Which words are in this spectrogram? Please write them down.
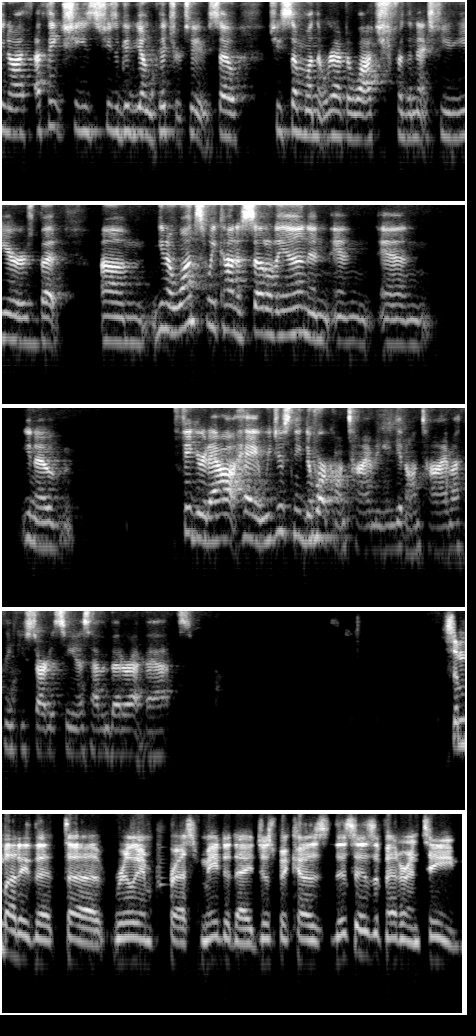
you know I, I, think she's she's a good young pitcher too so she's someone that we're gonna have to watch for the next few years but um, you know once we kind of settled in and and and you know figured out, hey, we just need to work on timing and get on time. I think you started seeing us having better at bats. Somebody that uh, really impressed me today, just because this is a veteran team,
